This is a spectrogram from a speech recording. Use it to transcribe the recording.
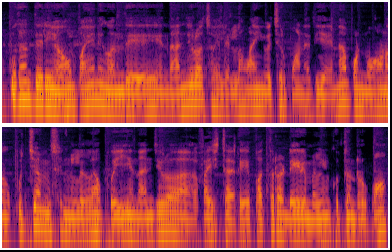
அப்போ தான் தெரியும் பையனுக்கு வந்து இந்த அஞ்சு ரூபா சாக்லேட்லாம் வாங்கி வச்சிருப்பான் நிறைய. என்ன பண்ணுவான்? அவனுக்கு பிடிச்ச மிஷின்லாம் போய் இந்த அஞ்சு ரூபா ஃபைவ் ஸ்டாரு பத்து ரூபா டெய்ரி மில்க்னு கொடுத்துட்டுருப்போம்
